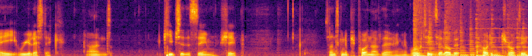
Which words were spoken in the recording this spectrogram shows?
a realistic and keeps it the same shape. So I'm just going to be putting that there. I'm going to rotate it a little bit, holding Control T.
